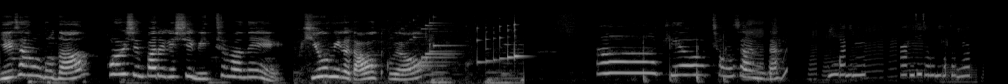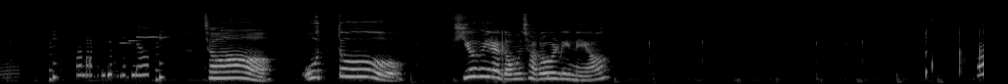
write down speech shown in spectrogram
예상보다 훨씬 빠르게 12트 만에 귀요미가 나왔고요. 아 귀여워 청소한다. 저 옷도 귀요미랑 너무 잘 어울리네요. 와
